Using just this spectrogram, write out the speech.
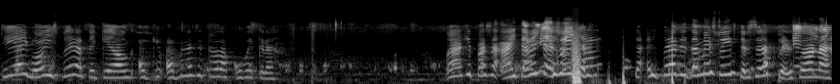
Sí, ahí voy, espérate, que, apenas he entrado a Cubecra. Ah, ¿qué pasa? Ay, también ta- Espérate, también estoy en tercera persona.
